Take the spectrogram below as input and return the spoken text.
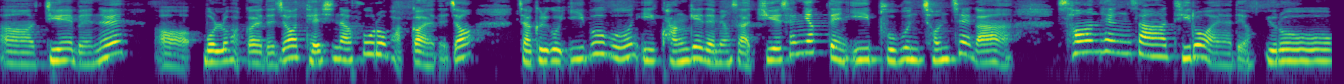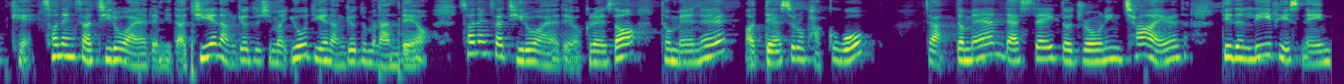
어, 뒤에 man을 어, 뭘로 바꿔야 되죠? 대시나 후로 바꿔야 되죠? 자, 그리고 이 부분, 이 관계대명사, 뒤에 생략된 이 부분 전체가 선행사 뒤로 와야 돼요. 이렇게 선행사 뒤로 와야 됩니다. 뒤에 남겨두시면 요 뒤에 남겨두면 안 돼요. 선행사 뒤로 와야 돼요. 그래서 the man을 어, that으로 바꾸고 자, the man that saved the drowning child didn't leave his name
